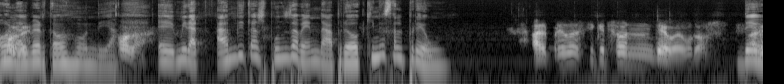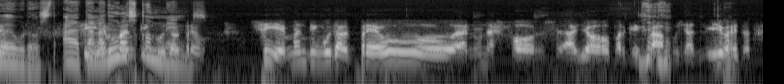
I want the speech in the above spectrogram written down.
Hola, Alberto, bon dia. Hola. Eh, mira, hem dit els punts de venda, però quin és el preu? El preu dels tíquets són 10 euros. 10 vale? euros, a tant adults com nens. Sí, hem mantingut el preu en un esforç allò, perquè clar, ha pujat l'IVA i tot,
